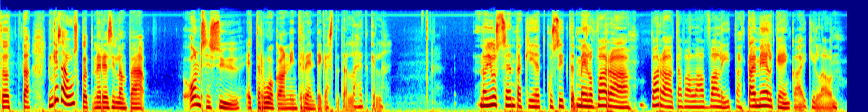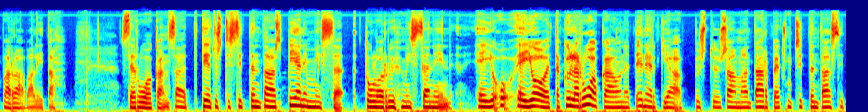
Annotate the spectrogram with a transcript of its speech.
Totta. Minkä sä uskot, Merja Sillanpää, on se syy, että ruoka on niin trendikästä tällä hetkellä? No just sen takia, että kun sitten meillä on varaa, varaa tavallaan valita, tai melkein kaikilla on varaa valita se ruokansa. Että tietysti sitten taas pienimmissä tuloryhmissä niin ei, ole, ei ole, että kyllä ruokaa on, että energiaa pystyy saamaan tarpeeksi, mutta sitten taas sit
